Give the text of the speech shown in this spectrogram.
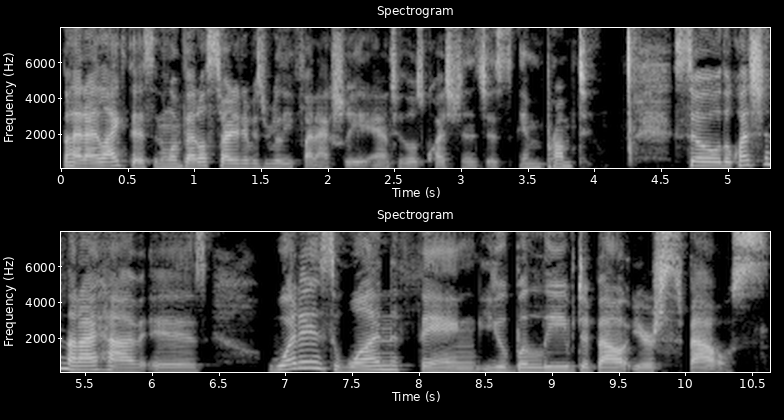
But I like this. And when Vettel started, it was really fun actually to answer those questions just impromptu. So the question that I have is, what is one thing you believed about your spouse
